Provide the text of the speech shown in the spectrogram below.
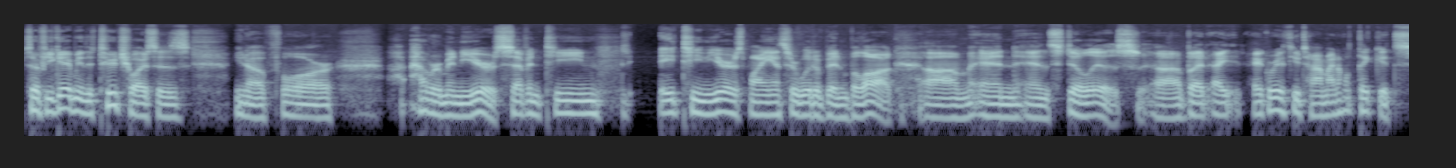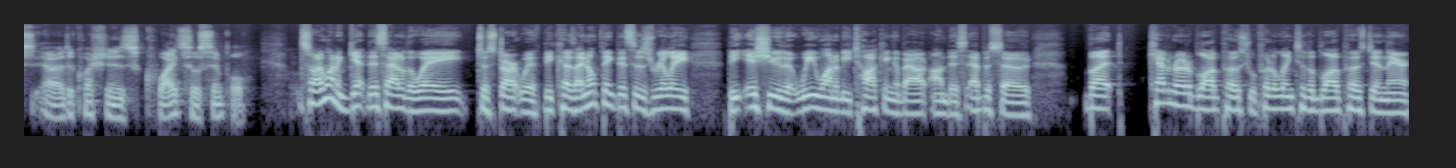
So if you gave me the two choices, you know, for however many years 17 18 years my answer would have been blog um, and and still is. Uh, but I, I agree with you tom. I don't think it's uh, the question is quite so simple so I want to get this out of the way to start with because I don't think this is really the issue that we want to be talking about on this episode. But Kevin wrote a blog post. We'll put a link to the blog post in there.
